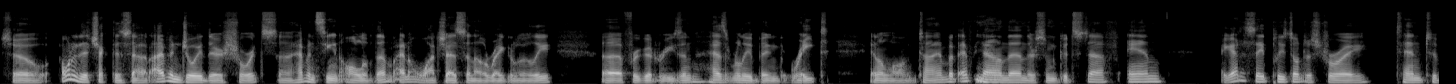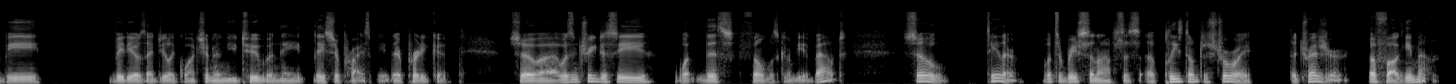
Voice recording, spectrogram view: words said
So I wanted to check this out. I've enjoyed their shorts. I haven't seen all of them. I don't watch SNL regularly uh, for good reason. Hasn't really been great in a long time, but every now and then there's some good stuff. And I gotta say, please don't destroy. Tend to be videos I do like watching on YouTube, and they they surprise me. They're pretty good. So uh, I was intrigued to see what this film was going to be about. So Taylor, what's a brief synopsis of Please Don't Destroy the Treasure of Foggy Mountain?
